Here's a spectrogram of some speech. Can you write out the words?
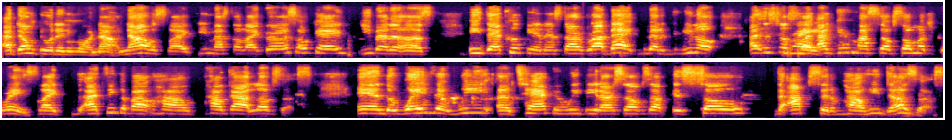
I don't do it anymore now. Now it's like, you messed up like, girl, it's okay. You better uh, eat that cookie and then start right back. You better, you know, it's just right. like I give myself so much grace. Like I think about how how God loves us, and the way that we attack and we beat ourselves up is so the opposite of how he does us.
